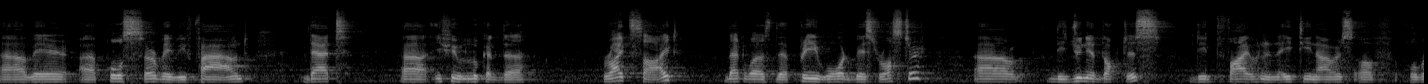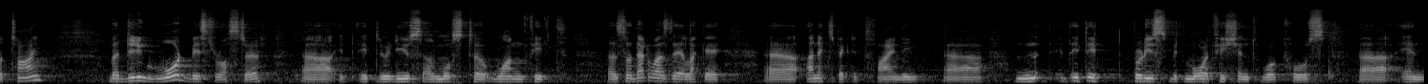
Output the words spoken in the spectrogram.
uh, where uh, post-survey we found that uh, if you look at the right side, that was the pre-ward-based roster. the junior doctors did 518 hours of overtime. But during ward-based roster, uh, it, it, reduced almost uh, one-fifth. Uh, so that was like a uh, unexpected finding. Uh, it, it, produced a bit more efficient workforce uh, and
